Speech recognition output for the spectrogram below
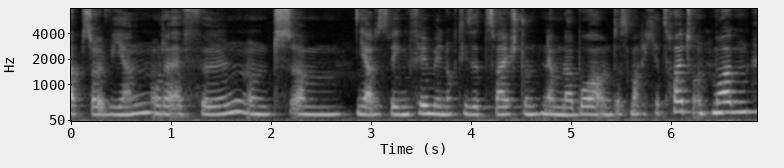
absolvieren oder erfüllen. Und ähm, ja, deswegen fehlen mir noch diese zwei Stunden im Labor und das mache ich jetzt heute und morgen.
